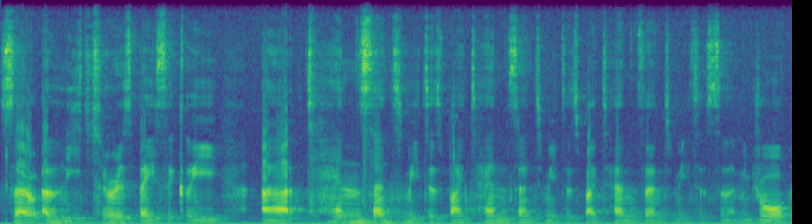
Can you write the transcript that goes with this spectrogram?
So a litre is basically uh, 10 centimetres by 10 centimetres by 10 centimetres. So let me draw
